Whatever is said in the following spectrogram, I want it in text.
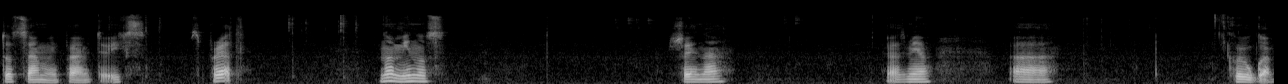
тот самый параметр x spread, но минус ширина, размер э, круга.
